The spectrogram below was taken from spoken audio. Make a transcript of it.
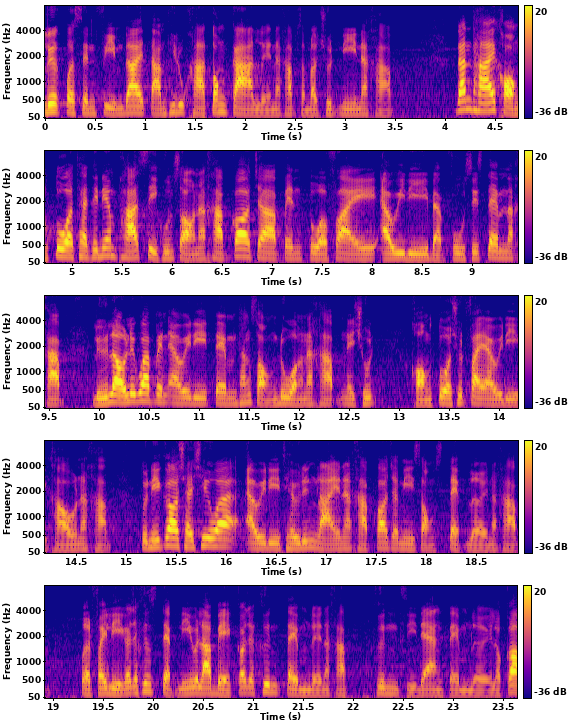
เลือกเปอร์เซ็นต์ฟิล์มได้ตามที่ลูกค้าต้องการเลยนะครับสำหรับชุดนี้นะครับ ด้านท้ายของตัว Titanium Plus 4คูณ2นะครับ ก็จะเป็นตัวไฟ LED แบบ Full System นะครับ หรือเราเรียกว่าเป็น LED เต็มทั้ง 2 ดวงนะครับ ในชุดของตัวชุดไฟ LED เขานะครับ ตัวนี้ก็ใช้ชื่อว่า LED Tailing Light นะครับ ก็จะมี 2 สเต็ปเลยนะครับ เปิดไฟหลีก็จะขึ้นสเต็ปนี้ เวลาเบรกก็จะขึ้นเต็มเลยนะครับ ขึ้นสีแดงเต็มเลย แล้วก็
